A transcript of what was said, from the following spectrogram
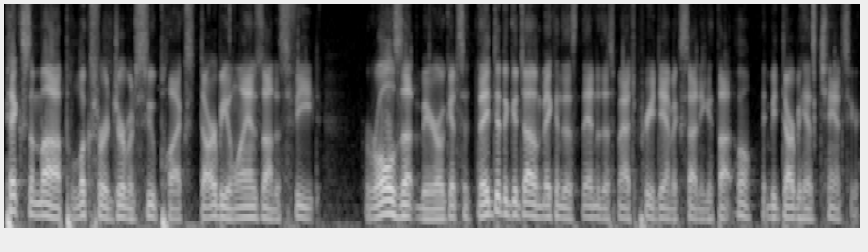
picks him up, looks for a German suplex. Darby lands on his feet, rolls up Miro, gets it. They did a good job of making this the end of this match pretty damn exciting. You thought, oh, maybe Darby has a chance here.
